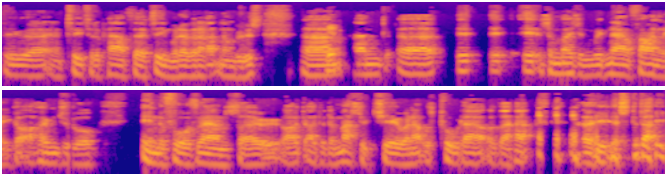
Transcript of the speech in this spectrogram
to uh, two to the power 13, whatever that number is. Um, yeah. And uh, it, it, it's amazing. We've now finally got a home draw in the fourth round. So I, I, did a massive cheer when that was pulled out of the hat uh, yesterday,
